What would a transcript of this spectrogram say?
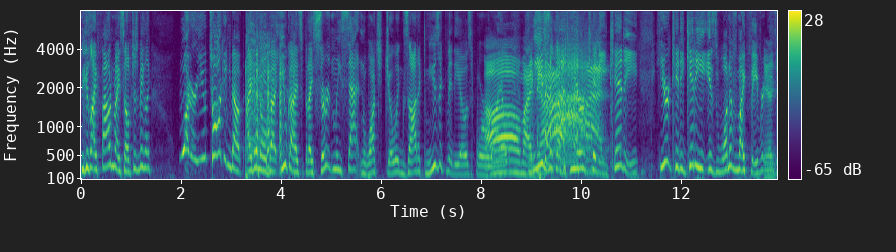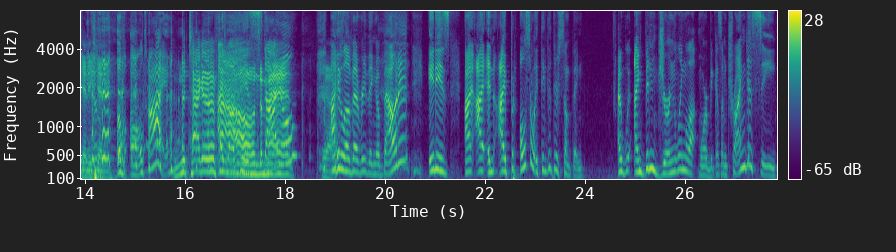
Because I found myself just being like. What are you talking about? I don't know about you guys, but I certainly sat and watched Joe Exotic music videos for a while. Oh, my Please look up God. Here Kitty Kitty. Here Kitty Kitty is one of my favorite Here music Kitty videos Kitty. of all time. And the tiger I love his a man. style. Yeah. I love everything about it. It is I I and I but also I think that there's something I w- I've been journaling a lot more because I'm trying to see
